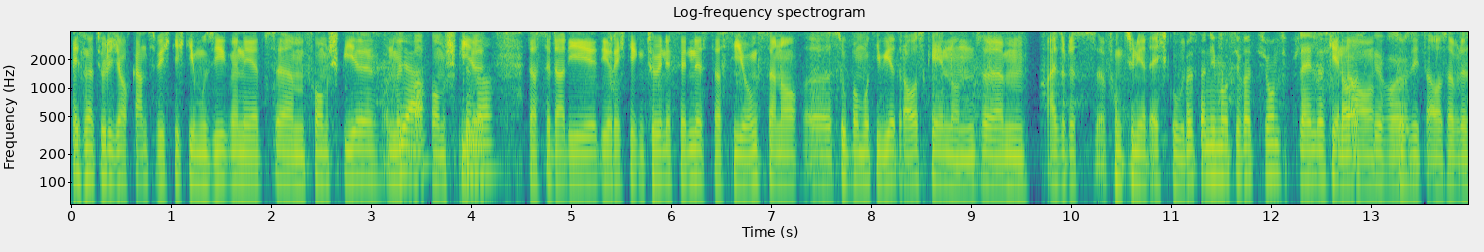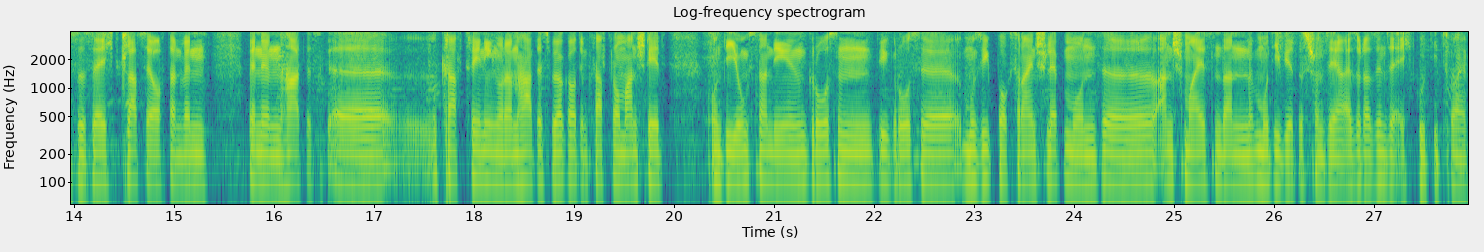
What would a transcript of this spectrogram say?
Ist natürlich auch ganz wichtig, die Musik, wenn du jetzt ähm, vorm Spiel, unmittelbar Ja, vorm Spiel, genau. dass du da die, die richtigen Töne findest, dass die Jungs dann auch äh, super motiviert rausgehen und ähm, also das funktioniert echt gut. Wird dann die Motivationsplaylist Genau, rausgeholt. so sieht's aus. Aber das ist echt klasse, auch dann, wenn, wenn ein hartes äh, Krafttraining oder ein hartes Workout im Kraftraum ansteht und die Jungs dann den großen, die große Musikbox reinschleppen und äh, anschmeißen, dann motiviert es schon sehr. Also da sind sie echt gut, die zwei.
